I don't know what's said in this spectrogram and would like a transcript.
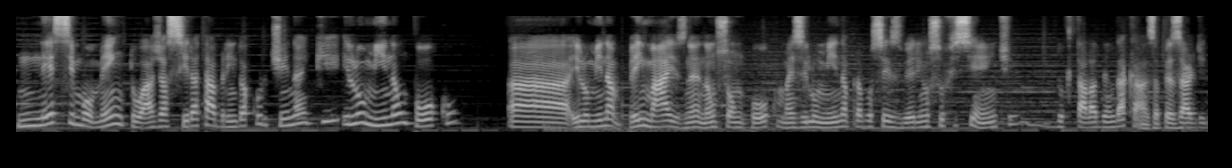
Nesse momento, a Jacira tá abrindo a cortina que ilumina um pouco. Ah, ilumina bem mais, né? Não só um pouco, mas ilumina para vocês verem o suficiente do que tá lá dentro da casa. Apesar de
